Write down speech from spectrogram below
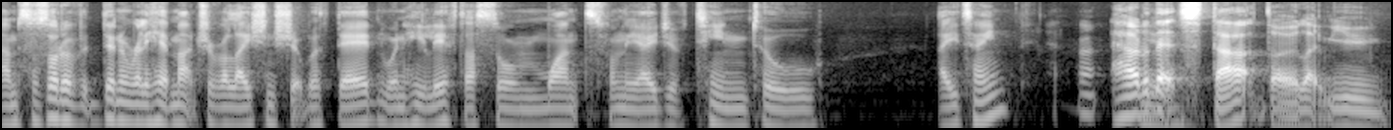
Um, so sort of didn't really have much of a relationship with dad when he left. I saw him once from the age of 10 till 18. How did Yeah. that start though? Like you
